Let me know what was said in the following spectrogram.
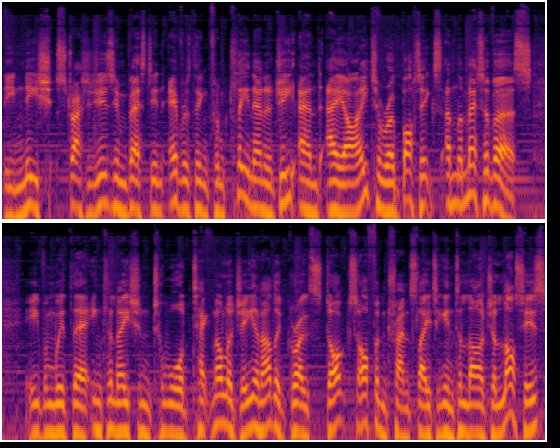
The niche strategies invest in everything from clean energy and AI to robotics and the metaverse. Even with their inclination toward technology and other growth stocks often translating into larger losses,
